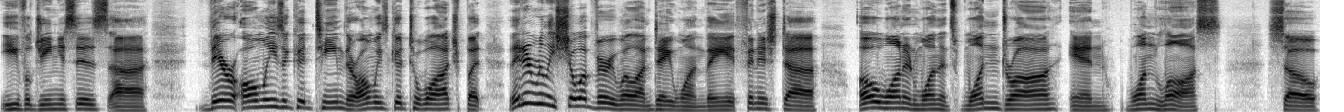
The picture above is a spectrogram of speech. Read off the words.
Evil Geniuses. Uh, they're always a good team. They're always good to watch, but they didn't really show up very well on day one. They finished uh, 0-1 and one. That's one draw and one loss. So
